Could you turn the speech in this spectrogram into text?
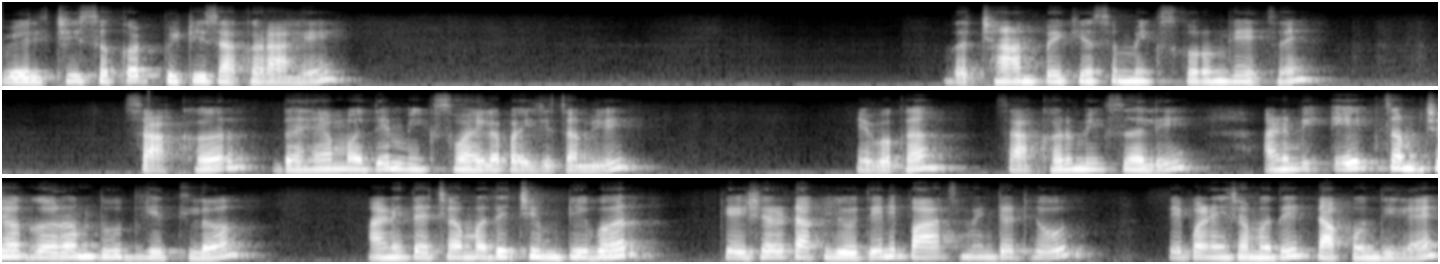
वेलची सकट पिठी साखर आहे. आता छानपैकी असं मिक्स करून घ्यायचं आहे साखर दह्यामध्ये मिक्स व्हायला पाहिजे चांगली. हे बघा साखर मिक्स झाली आणि मी एक चमचा गरम दूध घेतलं आणि त्याच्यामध्ये चिमटीभर केशर टाकली होती आणि पाच मिनटं ठेवून ते पण याच्यामध्ये टाकून दिलं आहे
